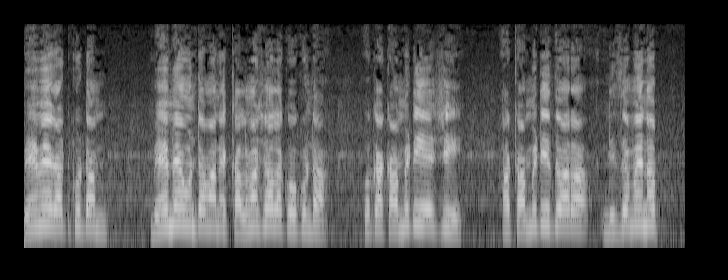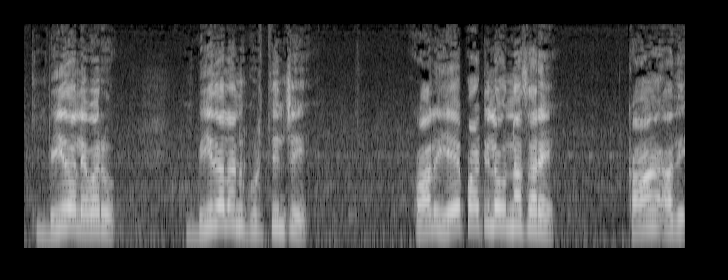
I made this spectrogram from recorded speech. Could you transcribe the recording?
మేమే కట్టుకుంటాం మేమే ఉంటాం అనే కల్మశాల కోకుండా ఒక కమిటీ వేసి ఆ కమిటీ ద్వారా నిజమైన బీదలు ఎవరు? బీదలను గుర్తించి వాళ్ళు ఏ పార్టీలో ఉన్నా సరే కా అది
